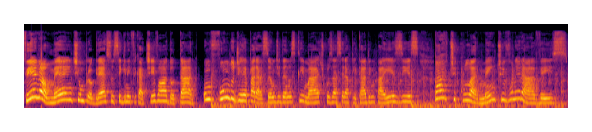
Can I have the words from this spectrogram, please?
Finalmente, um progresso significativo ao adotar um fundo de reparação de danos climáticos a ser aplicado em países particularmente vulneráveis.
